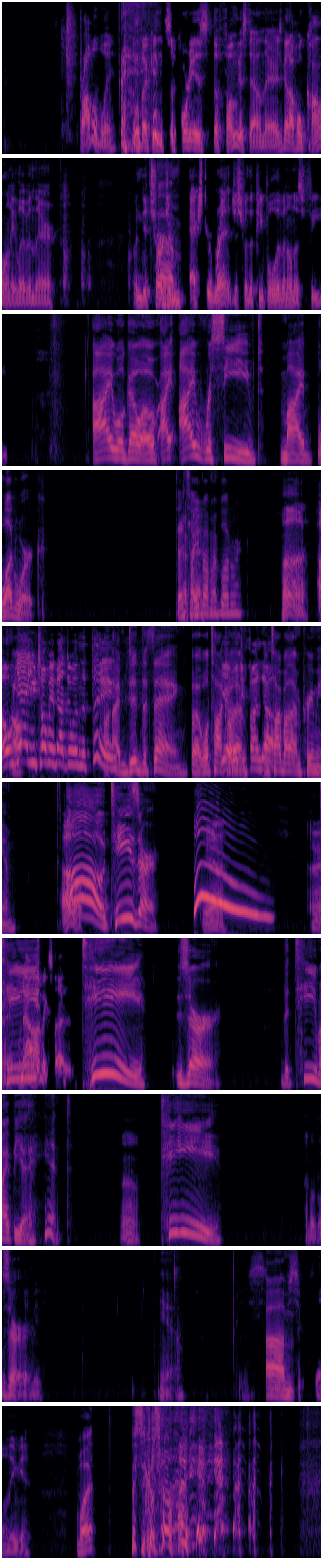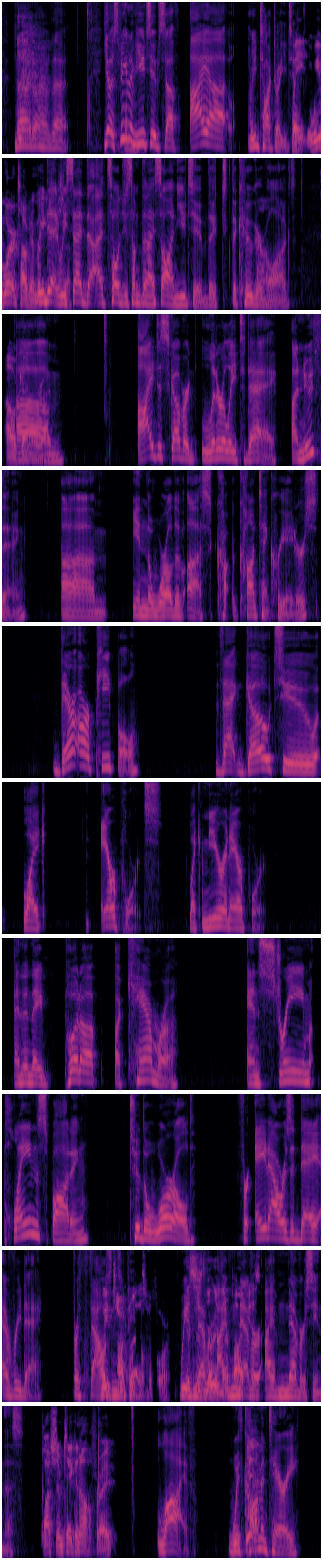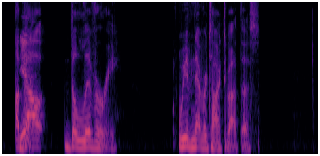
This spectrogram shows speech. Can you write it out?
Probably the fucking supporting his the fungus down there. He's got a whole colony living there. I need to charge him Um, extra rent just for the people living on his feet. I will go over. I I received my blood work. Did I tell you about my blood work? Huh? Oh, Oh. yeah, you told me about doing the thing. I did the thing, but we'll talk Yeah, about what'd that. you find we'll out? talk about that in premium. oh, Oh, teaser. Yeah. Woo! all right. T- Well, now I'm excited. Teaser. The T might be a hint. Oh, T. I don't know Zer. what that means. Yeah. Um, sickle cell anemia. What? Sickle cell anemia. No, I don't have that. Yo, speaking of YouTube stuff, I uh we talked about YouTube. Wait, we weren't talking about. we YouTube did. We said that I told you something I saw on YouTube, the the cougar Oh. vlogs. Okay, right. Um, I discovered literally today a new thing um, in the world of us co- content creators. There are people that go to like airports, like near an airport, and then they put up a camera and stream plane spotting to the world for eight hours a day every day for thousands of people. before. We have This is never. I've never. I have never seen this watched them taking off. Right? live with Yeah. commentary about the livery. We have never talked about this.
